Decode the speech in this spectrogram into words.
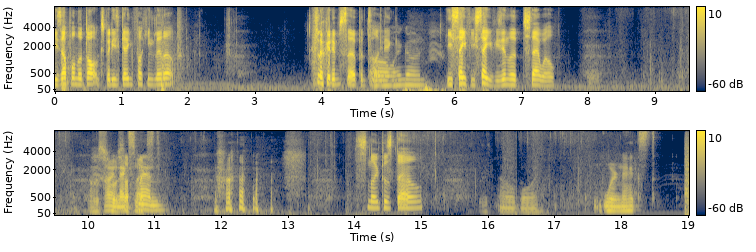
He's up on the docks, but he's getting fucking lit up. Look at him serpentining. Oh my god. He's safe, he's safe, he's in the stairwell. Oh, who's- Alright, who's up next man. Sniper's down. Oh boy. We're next.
